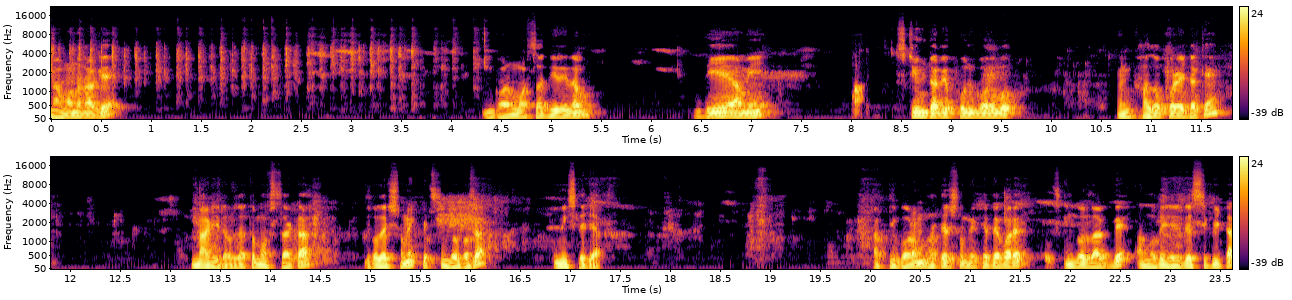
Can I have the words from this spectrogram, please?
নামানোর আগে গরম মশলা দিয়ে দিলাম। দিয়ে আমি স্টিমটাকে ফুল করব। ভালো করে এটাকে নাড়িয়ে দেবো, যাতে মশলাটা ঝোলের সঙ্গে খুব সুন্দর ভাবে মিশতে যায়। আপনি গরম ভাতের সঙ্গে খেতে পারেন, খুব সুন্দর লাগবে আমাদের এই রেসিপিটা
